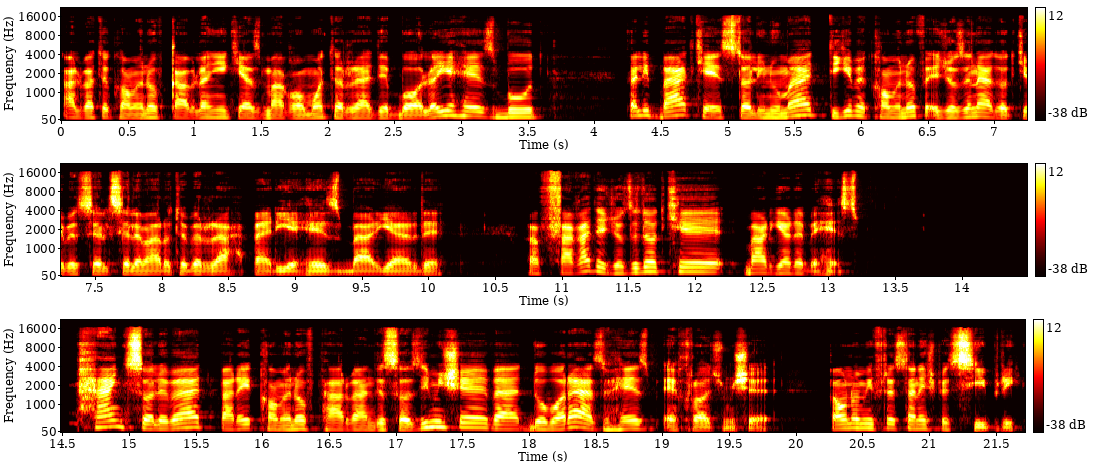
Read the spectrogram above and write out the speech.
البته کامنوف قبلا یکی از مقامات رد بالای حزب بود ولی بعد که استالین اومد دیگه به کامنوف اجازه نداد که به سلسله مراتب رهبری حزب برگرده و فقط اجازه داد که برگرده به حزب. پنج سال بعد برای کامنوف پرونده سازی میشه و دوباره از حزب اخراج میشه و اونو میفرستنش به سیبری.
